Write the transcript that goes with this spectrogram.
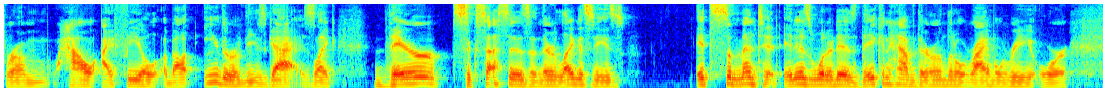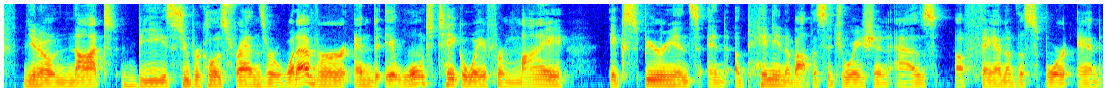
from how I feel about either of these guys. Like, their successes and their legacies it's cemented. It is what it is. They can have their own little rivalry or you know, not be super close friends or whatever, and it won't take away from my experience and opinion about the situation as a fan of the sport and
